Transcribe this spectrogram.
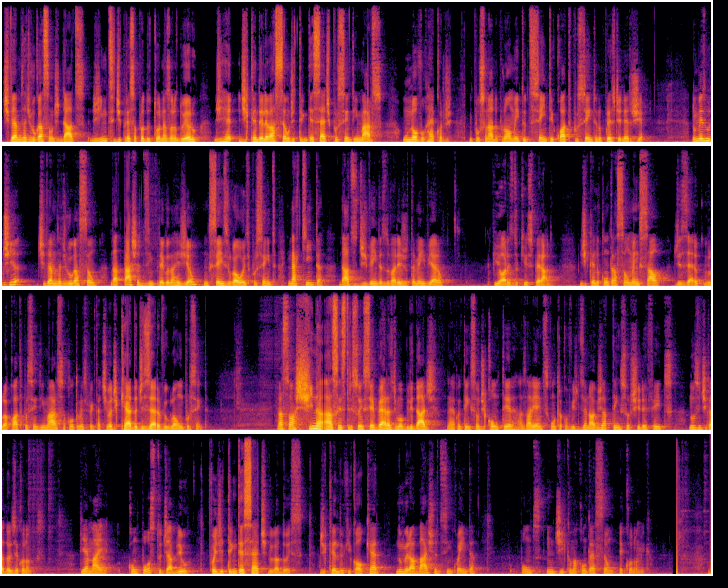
Tivemos a divulgação de dados de índice de preço ao produtor na zona do euro, indicando elevação de 37% em março, um novo recorde, impulsionado por um aumento de 104% no preço de energia. No mesmo dia, tivemos a divulgação da taxa de desemprego na região, em 6,8%, e na quinta, dados de vendas do varejo também vieram piores do que o esperado, indicando contração mensal de 0,4% em março, contra uma expectativa de queda de 0,1%. Em relação à China, as restrições severas de mobilidade, né, com a intenção de conter as variantes contra a Covid-19, já têm surtido efeitos nos indicadores econômicos. PMI composto de abril foi de 37,2, indicando que qualquer número abaixo de 50 pontos indica uma contração econômica.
